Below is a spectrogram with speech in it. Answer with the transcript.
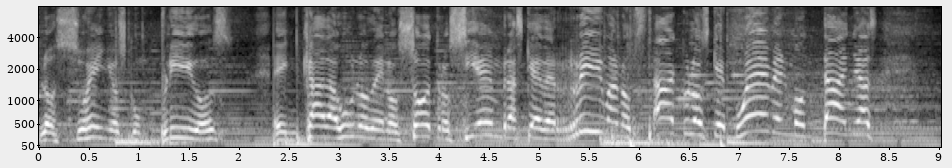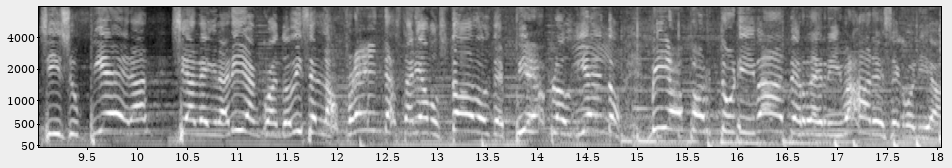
los sueños cumplidos en cada uno de nosotros, siembras que derriban obstáculos, que mueven montañas si supieran, se alegrarían cuando dicen la ofrenda, estaríamos todos de pie aplaudiendo mi oportunidad de derribar ese Goliat.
